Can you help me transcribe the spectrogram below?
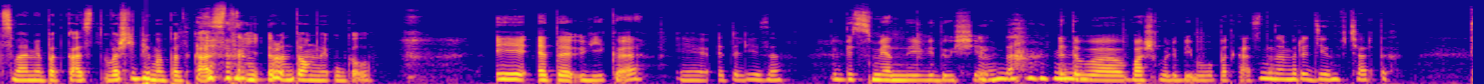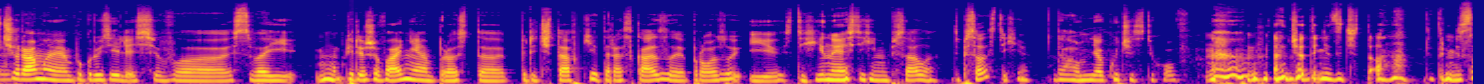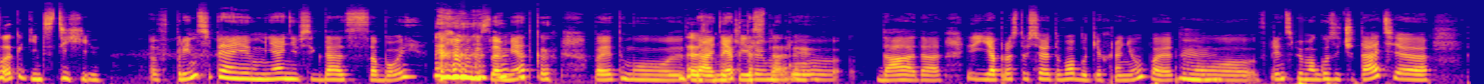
Привет, с вами подкаст, ваш любимый подкаст «Рандомный угол». И это Вика, И это Лиза. бессменные ведущие Да. этого вашего любимого подкаста. Номер один в чартах. Вчера мы погрузились в свои переживания, просто перечитав какие-то рассказы, прозу и стихи. Но я стихи не писала. Ты писала стихи? Да, у меня куча стихов. А что ты не зачитала? Ты принесла какие-нибудь стихи? В принципе, они- у меня не всегда с собой в заметках, поэтому Даже да, некоторые старые. могу. Да, да. Я просто все это в облаке храню, поэтому, в принципе, могу зачитать.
